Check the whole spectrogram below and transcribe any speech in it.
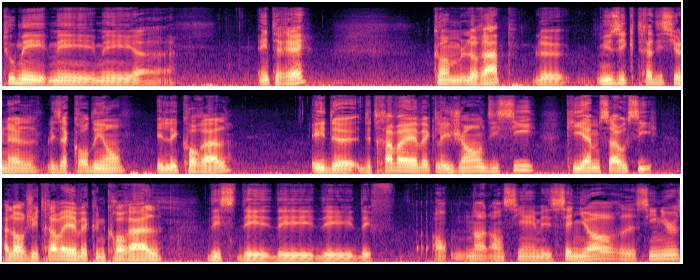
tous mes, mes, mes intérêts, comme le rap, la musique traditionnelle, les accordéons et les chorales, et de, de travailler avec les gens d'ici qui aiment ça aussi. Alors j'ai travaillé avec une chorale, des, des, des, des, des anciens, mais seniors, euh, seniors,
